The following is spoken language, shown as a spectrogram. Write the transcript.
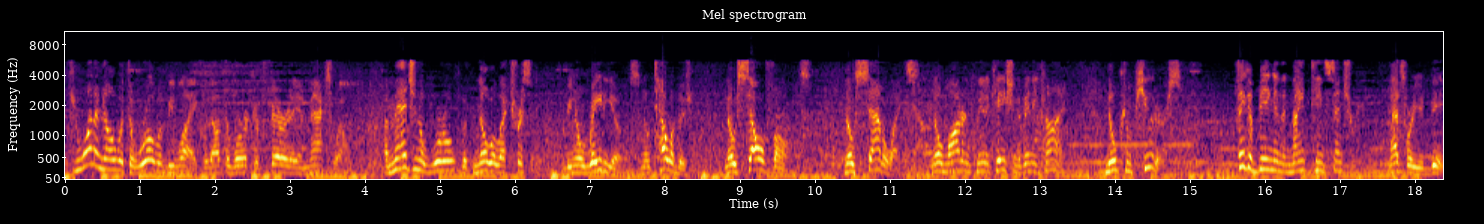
If you want to know what the world would be like without the work of Faraday and Maxwell, imagine a world with no electricity. There'd be no radios, no television, no cell phones, no satellites, no modern communication of any kind, no computers. Think of being in the 19th century. That's where you'd be.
